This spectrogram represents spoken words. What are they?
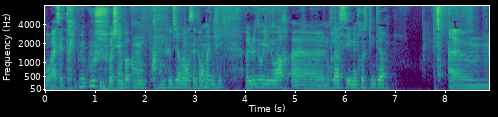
ouais, cette triple couche, je sais même pas comment, comment on peut dire, vraiment c'est vraiment magnifique. Euh, le dos il est noir, euh, donc là c'est Maître Splinter euh,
